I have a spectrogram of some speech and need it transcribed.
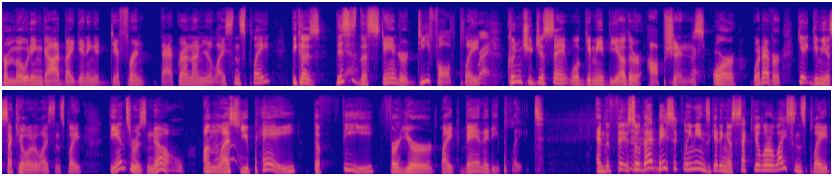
promoting God by getting a different background on your license plate, because this is the standard default plate, Right. couldn't you just say, well, give me the other options or whatever? Gi- give me a secular license plate. The answer is no, unless you pay the fee for your, like, vanity plate. And the thing, so Hmm. that basically means getting a secular license plate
